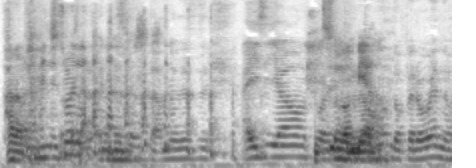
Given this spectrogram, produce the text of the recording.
Para Para Venezuela. Ahí sí ya vamos por Sí. el mundo, pero bueno.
